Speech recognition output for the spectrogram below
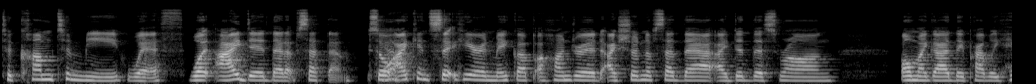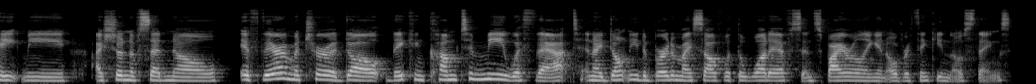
to come to me with what I did that upset them. So Yeah. I can sit here and make up a hundred, I shouldn't have said that, I did this wrong. Oh my God, they probably hate me. I shouldn't have said no. If they're a mature adult, they can come to me with that, and I don't need to burden myself with the what ifs and spiraling and overthinking those things.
